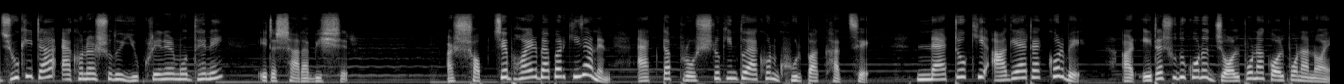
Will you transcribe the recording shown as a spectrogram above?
ঝুঁকিটা এখন আর শুধু ইউক্রেনের মধ্যে নেই, এটা সারা বিশ্বের। আর সবচেয়ে ভয়ের ব্যাপার কি জানেন? একটা প্রশ্ন কিন্তু এখন ঘুরপাক খাচ্ছে। ন্যাটো কি আগে অ্যাট্যাক করবে? আর এটা শুধু কোনো জল্পনা কল্পনা নয়,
